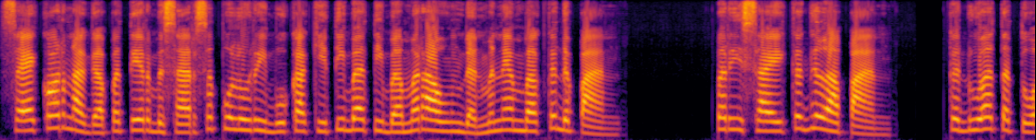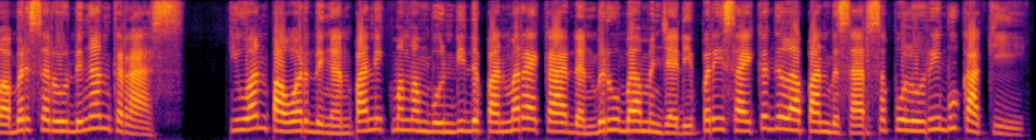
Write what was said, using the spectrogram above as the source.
Seekor naga petir besar sepuluh ribu kaki tiba-tiba meraung dan menembak ke depan. Perisai kegelapan. Kedua tetua berseru dengan keras. Yuan Power dengan panik mengembun di depan mereka dan berubah menjadi perisai kegelapan besar sepuluh ribu kaki.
